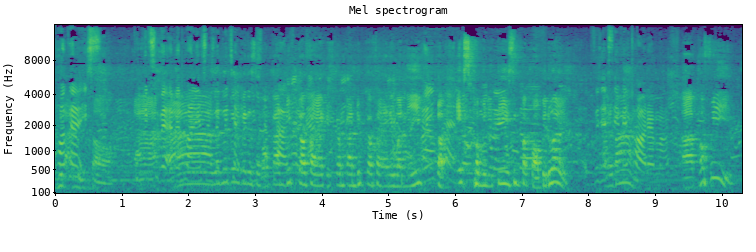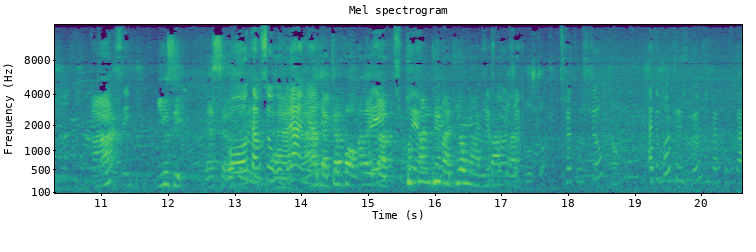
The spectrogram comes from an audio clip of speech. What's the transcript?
ochotę iść kupić sobie ewentualnie coś และ do นี่ก็ picia จะเป็น i ในส่วน pójść ของ na การดริฟ plażę. กาแฟกิจกรรมการดริฟกาแฟในวันนี้กับ X Community ซึ่งประกอบไปด้วย O 20 wieczorem masz. อ่า Coffee Art Music และ Surf โอ้ทำสู่อุบรานเนี่ย อ่าอยากจะบอกอะไรกับ Ale ja ทุกท่านที่ potrzebuję. มาเที่ยวงานนี้ Wiesz บ้างค może? รับ Że tłuszczu? A tu boczuś był, czy karkówka?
